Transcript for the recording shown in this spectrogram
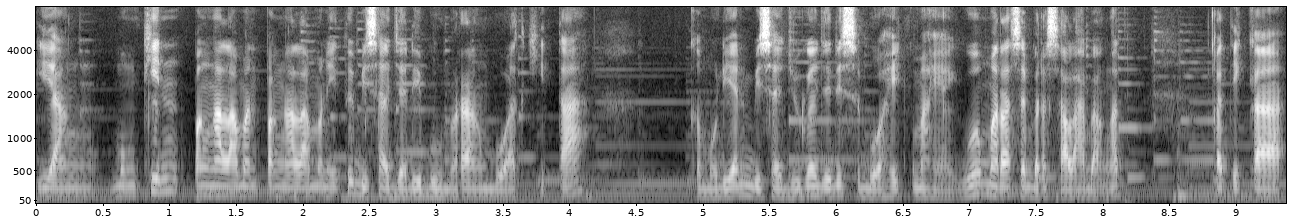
yang mungkin pengalaman-pengalaman itu bisa jadi bumerang buat kita kemudian bisa juga jadi sebuah hikmah ya. Gue merasa bersalah banget ketika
